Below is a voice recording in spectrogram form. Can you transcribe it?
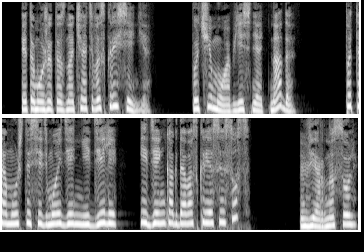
— это может означать воскресенье. Почему, объяснять надо?» «Потому что седьмой день недели и день, когда воскрес Иисус?» «Верно, Соль»,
